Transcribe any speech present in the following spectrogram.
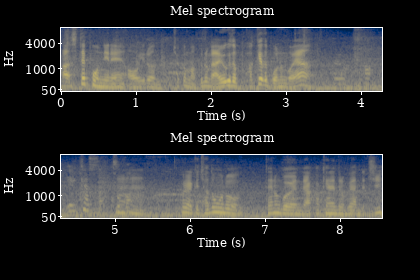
아 스테프 언니네. 어 이런. 잠깐만. 그러면 아 여기서 밖에서 보는 거야? 어 읽혔어. 9번. 응, 응. 그래 이렇게 자동으로 되는 거였는데 아까 걔네들은 왜 안 됐지?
